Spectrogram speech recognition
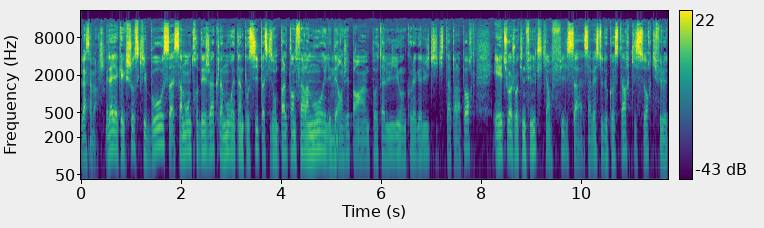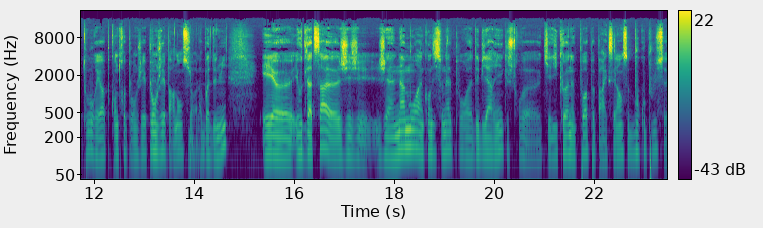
Là, ça marche. Mais là, il y a quelque chose qui est beau. Ça, ça montre déjà que l'amour est impossible parce qu'ils n'ont pas le temps de faire l'amour. Il est Mm. dérangé par un pote à lui ou un collègue à lui qui, qui tape à la porte. Et tu vois Joaquin Phoenix qui enfile sa, sa veste de costard, qui sort, qui fait le tour et hop, contre-plongée, plongée, pardon, sur la boîte de nuit. Et, euh, et au-delà de ça, euh, j'ai- un amour inconditionnel pour euh, Debbie Harry, que je trouve euh, qui est l'icône pop par excellence, beaucoup plus euh,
